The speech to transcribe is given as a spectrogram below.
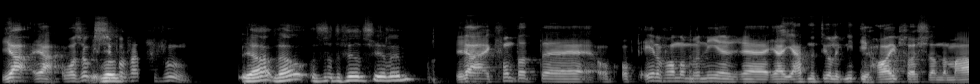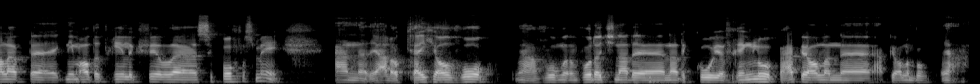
Ja, ja, was ook een super vet gevoel. Ja, wel? Zat er veel verschil in? Ja, ik vond dat op, op de een of andere manier. ja, je hebt natuurlijk niet die hype zoals je dan normaal hebt. ik neem altijd redelijk veel supporters mee. En ja, dan krijg je al voor ja, voor, voordat je naar de, naar de kooi of ring loopt, heb je al een, heb je al een, ja,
